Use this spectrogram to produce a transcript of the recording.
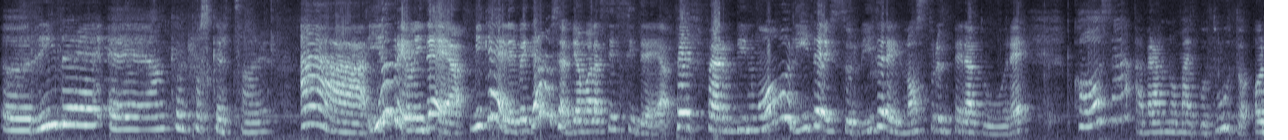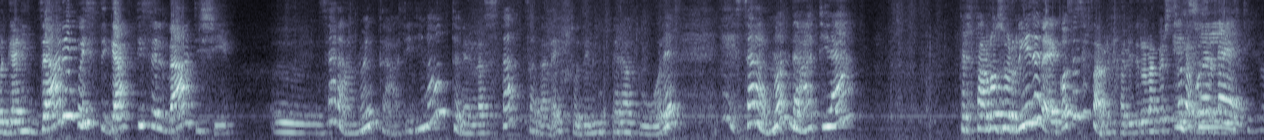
eh, ridere e anche un po' scherzare. Ah, io avrei un'idea. Michele, vediamo se abbiamo la stessa idea. Per far di nuovo ridere e sorridere il nostro imperatore, cosa avranno mai potuto organizzare questi gatti selvatici? Eh, Saranno entrati di notte nella stanza da letto dell'imperatore e saranno andati a... Per farlo sorridere, cosa si fa per far ridere una persona? Il solletico.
